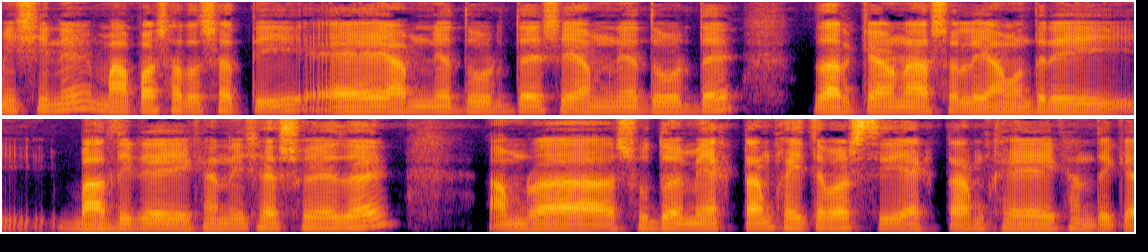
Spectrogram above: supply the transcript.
মেশিনে, মাপার সাথে সাথেই এ আম নিয়ে দৌড় দেয়, সে আম নিয়ে দৌড় দেয়, যার কারণে আসলে আমাদের এই বাদিটা এখানেই শেষ হয়ে যায়। আমরা শুধু আমি একটা টার্ম খাইতে পারছি, এক টার্ম খেয়ে এখান থেকে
